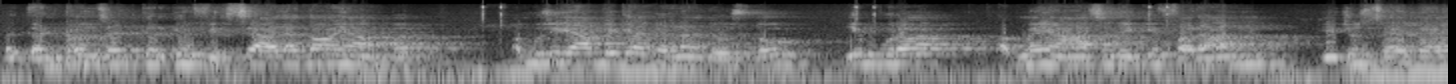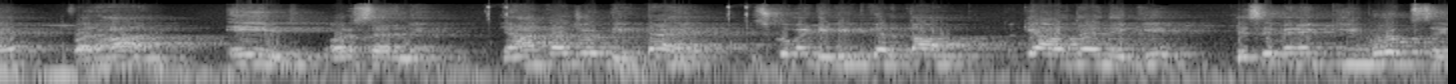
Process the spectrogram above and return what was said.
मैं कंट्रोल सेट करके फिर से आ जाता हूँ यहाँ पर। अब मुझे यहाँ पे क्या करना है दोस्तों? ये पूरा, अब मैं यहाँ से देखिए फरहान, ये जो सेल है, फरहान एज और सरनेम यहाँ का जो डेटा है, इसको मैं डिलीट करता हूँ। तो क्या होता है देखिए, जैसे मैंने कीबोर्ड से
